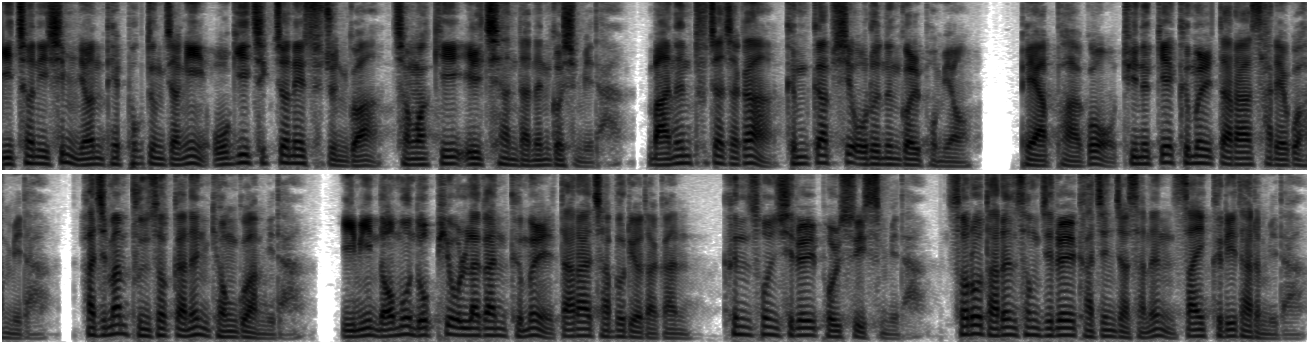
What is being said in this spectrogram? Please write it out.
2020년 대폭 등장이 오기 직전의 수준과 정확히 일치한다는 것입니다. 많은 투자자가 금값이 오르는 걸 보며 배 아파하고 뒤늦게 금을 따라 사려고 합니다. 하지만 분석가는 경고합니다. 이미 너무 높이 올라간 금을 따라잡으려다간 큰 손실을 볼 수 있습니다. 서로 다른 성질을 가진 자산은 사이클이 다릅니다.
